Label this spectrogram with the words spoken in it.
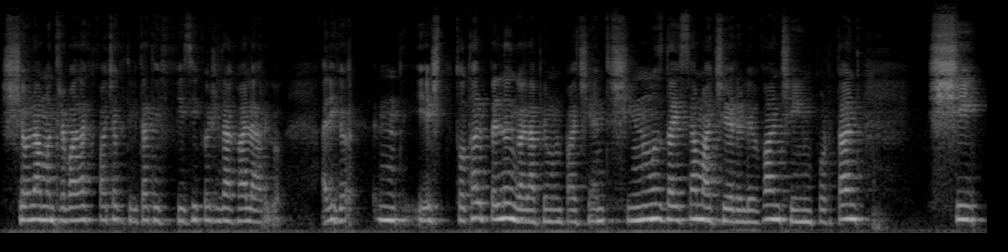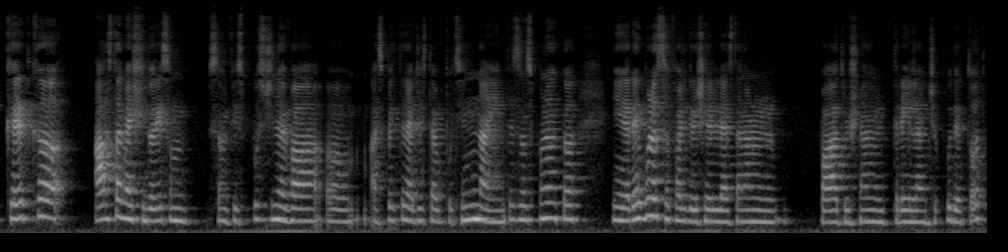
și eu l-am întrebat dacă face activitate fizică și dacă aleargă. Adică ești total pe lângă la primul pacient și nu îți dai seama ce e relevant, ce e important și cred că asta mi-aș fi dorit să-mi, să-mi fi spus cineva uh, aspectele acestea puțin înainte, să-mi spună că e în regulă să faci greșelile astea în anul 4 și în anul 3 la început de tot,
